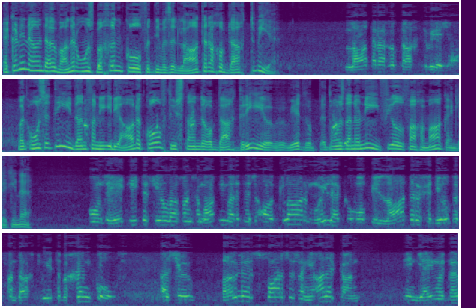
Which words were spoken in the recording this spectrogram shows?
Ek kan nie nou onthou wanneer ons begin kolf het nie, was dit laterdag op dag 2. Laterdag op dag 2 ja. Want ons het nie dan van die ideale kolftoestande op dag 3, weet op, het ons dan nou nie veel van gemaak eintlik nie, né? ons het nie te veel daarvan gemaak nie, maar dit is al klaar moeilik om op die later gedeelte van dag 2 te begin kolf. As jou bowlers vars is aan die ander kant en jy moet nou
